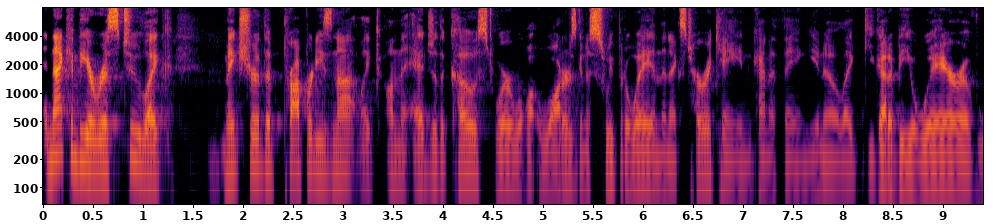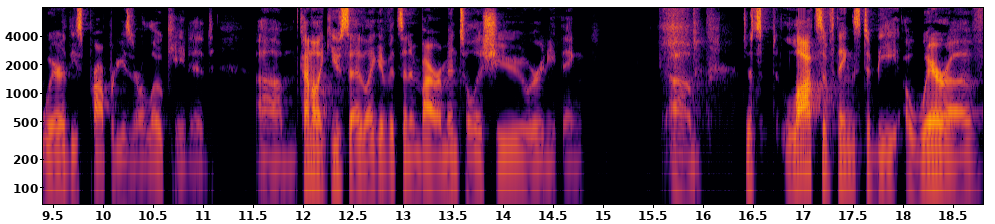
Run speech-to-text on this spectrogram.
and that can be a risk too. Like make sure the property's not like on the edge of the coast where wa- water's going to sweep it away in the next hurricane kind of thing. You know, like you got to be aware of where these properties are located. Um, kind of like you said, like if it's an environmental issue or anything. Um, just lots of things to be aware of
